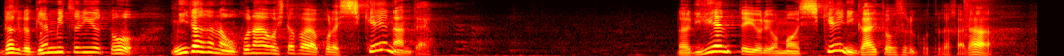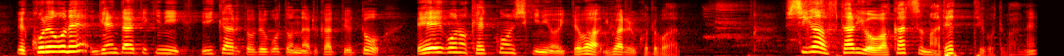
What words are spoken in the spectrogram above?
だけど厳密に言うとみだらな行いをした場合はこれ死刑なんだよ。だから離縁っていうよりはもう死刑に該当することだからでこれをね現代的に言い換えるとどういうことになるかっていうと英語の結婚式においては言われる言葉死が2人を分かつまでっていう言葉ね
